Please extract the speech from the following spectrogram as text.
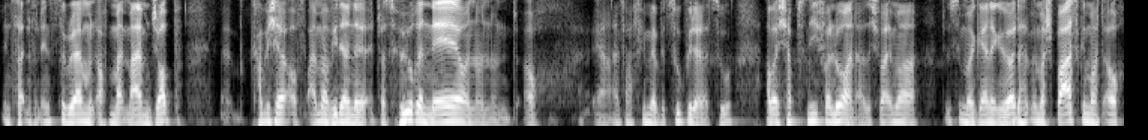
in Zeiten von Instagram und auch mit meinem Job äh, habe ich ja auf einmal wieder eine etwas höhere Nähe und, und, und auch ja, einfach viel mehr Bezug wieder dazu. Aber ich habe es nie verloren. Also ich war immer, das immer gerne gehört, hat immer Spaß gemacht, auch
